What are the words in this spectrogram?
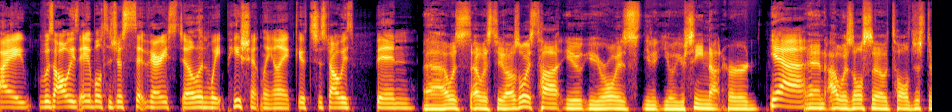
I was always able to just sit very still and wait patiently. Like it's just always been. Uh, I was, I was too. I was always taught you, you're always, you, you, you're seen, not heard. Yeah, And I was also told just to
